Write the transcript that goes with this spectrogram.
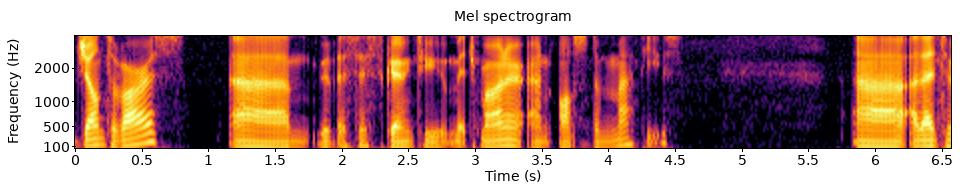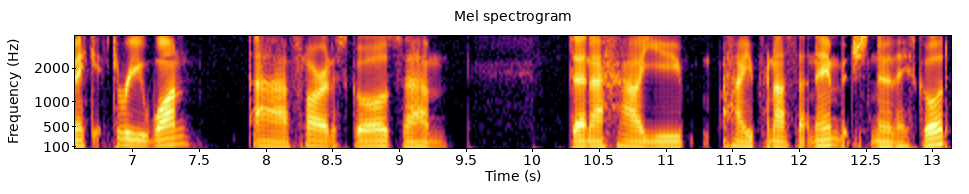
John Tavares, um, with assists going to Mitch Marner and Auston Matthews. Uh, and then to make it 3-1, uh, Florida scores. Um, don't know how you how you pronounce that name, but just know they scored.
